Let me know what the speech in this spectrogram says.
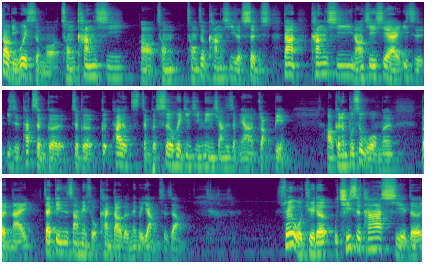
到底为什么从康熙啊，从从这康熙的盛世，当然康熙，然后接下来一直一直，他整个这个跟他的整个社会经济面向是怎么样的转变？好，可能不是我们本来在电视上面所看到的那个样子，这样。所以我觉得，其实他写的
